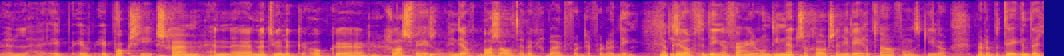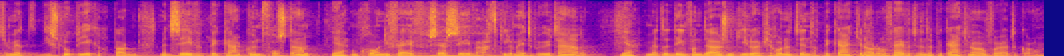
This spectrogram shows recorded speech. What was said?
eh, ep- ep- epoxy, schuim en eh, natuurlijk ook eh, glasvezel. In de, basalt heb ik gebruikt voor, de, voor dat ding. Diezelfde dingen vaar je rond die net zo groot zijn, die wegen 1200 kilo. Maar dat betekent dat je met die sloep die ik heb gebouwd met 7 pk kunt volstaan. Om gewoon die 5, 6, 7, 8 kilometer per uur te halen. Ja. Met dat ding van 1000 kilo heb je gewoon een 20 pk'tje nodig of 25 pk'tje nodig om vooruit te komen.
